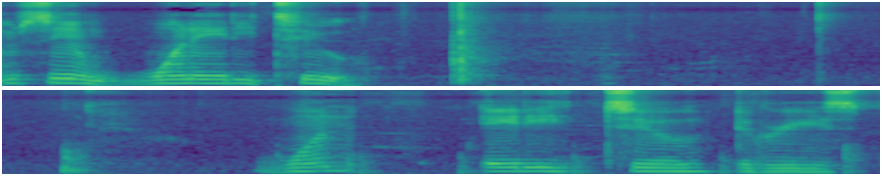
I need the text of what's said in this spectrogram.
I'm seeing 182. 182 degrees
